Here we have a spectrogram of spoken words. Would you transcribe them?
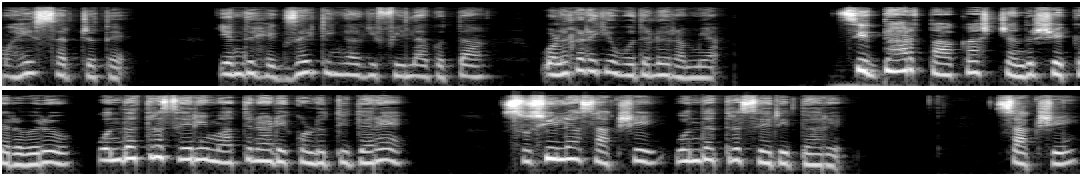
ಮಹೇಶ್ ಸರ್ ಜೊತೆ. ಎಂದು ಎಕ್ಸೈಟಿಂಗ್ ಆಗಿ ಫೀಲ್ ಆಗುತ್ತಾ ಒಳಗಡೆಗೆ ಓದಲು ರಮ್ಯಾ. ಸಿದ್ಧಾರ್ಥ್ ಆಕಾಶ್ ಚಂದ್ರಶೇಖರ್ ಅವರು ಒಂದತ್ರ ಸೇರಿ ಮಾತನಾಡಿಕೊಳ್ಳುತ್ತಿದ್ದರೆ ಸುಶೀಲಾ, ಸಾಕ್ಷಿ ಒಂದತ್ರ ಸೇರಿದ್ದಾರೆ. ಸಾಕ್ಷಿ,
